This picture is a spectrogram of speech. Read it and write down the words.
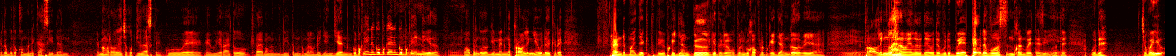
itu butuh komunikasi. Dan emang role cukup jelas. Kayak gue kayak Wira tuh kita emang di teman-teman udah janjian. Gue pakai ini gue pakai ini gue pakai Iya. ini gitu. Iya. walaupun kalau lagi main nge-trolling ya udah akhirnya random aja gitu tiba pakai jungle gitu kan walaupun gue gak pernah pakai jungle tapi ya Iya. trolling lah namanya udah udah udah bete udah bosen bukan bete sih Iya. bete udah coba yuk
